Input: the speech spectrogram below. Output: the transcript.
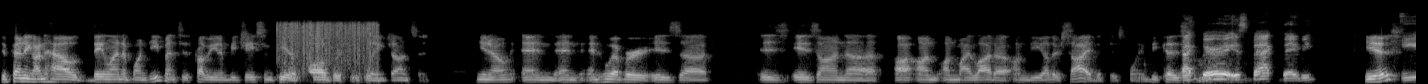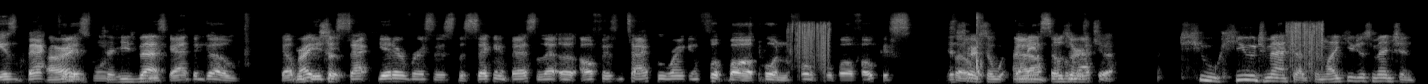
depending on how they line up on defense, is probably going to be Jason Pierre-Paul versus Lane Johnson. You know, and and and whoever is uh is is on uh on on Mailata on the other side at this point because Shaq Barrett is back, baby. He is. He is back All for right. this one. So he's back. He's got to go. Double right, digit so, sack getter versus the second best uh, offensive tackle ranking football according to Football Focus. Yes, so, sir. So I mean, those are matchup. two huge matchups, and like you just mentioned,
